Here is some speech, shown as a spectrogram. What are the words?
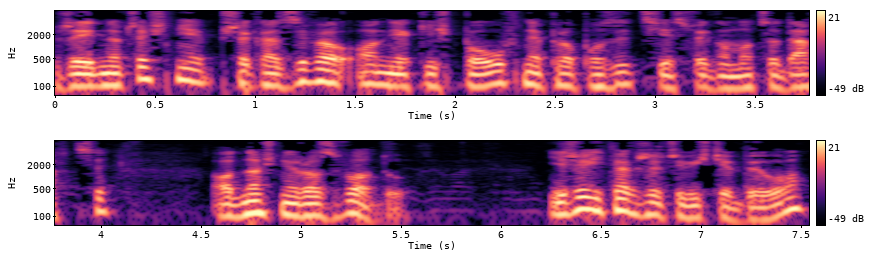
że jednocześnie przekazywał on jakieś poufne propozycje swego mocodawcy odnośnie rozwodu. Jeżeli tak rzeczywiście było,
